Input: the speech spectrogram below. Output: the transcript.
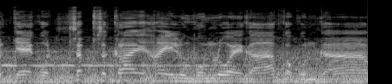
กดแชร์กด subscribe ให้ลุงพงรวยครับ ขอบคุณครับ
